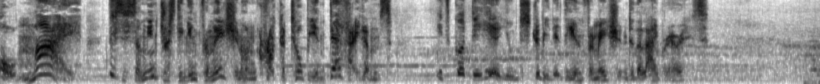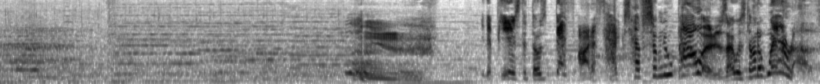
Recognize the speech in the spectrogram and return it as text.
Oh my! This is some interesting information on Krokotopian death items. It's good to hear you distributed the information to the libraries. Hmm. It appears that those death artifacts have some new powers I was not aware of.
